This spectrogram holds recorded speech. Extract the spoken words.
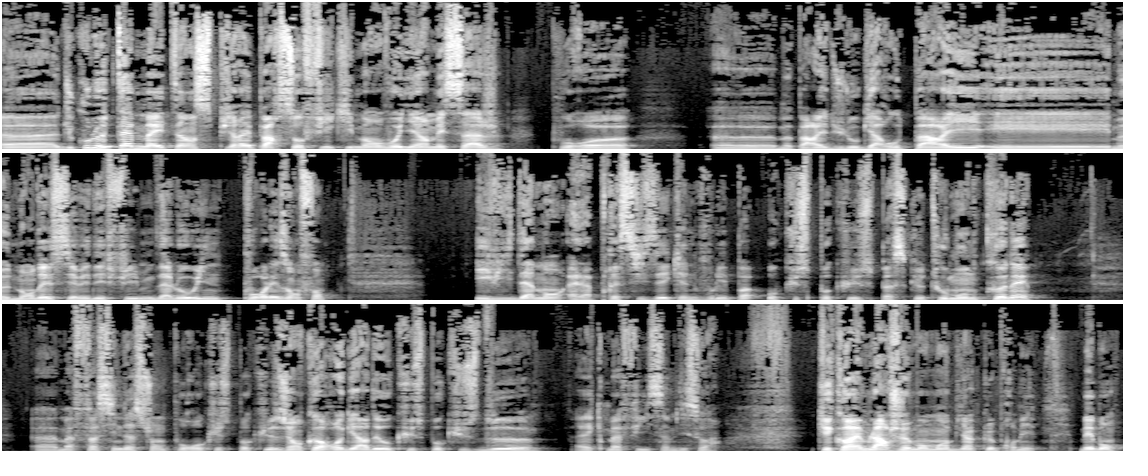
euh, du coup, le thème m'a été inspiré par Sophie qui m'a envoyé un message pour euh, me parler du loup-garou de Paris et me demander s'il y avait des films d'Halloween pour les enfants. Évidemment, elle a précisé qu'elle ne voulait pas Hocus Pocus parce que tout le monde connaît ma fascination pour Hocus Pocus. J'ai encore regardé Hocus Pocus 2 avec ma fille samedi soir, qui est quand même largement moins bien que le premier. Mais bon,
